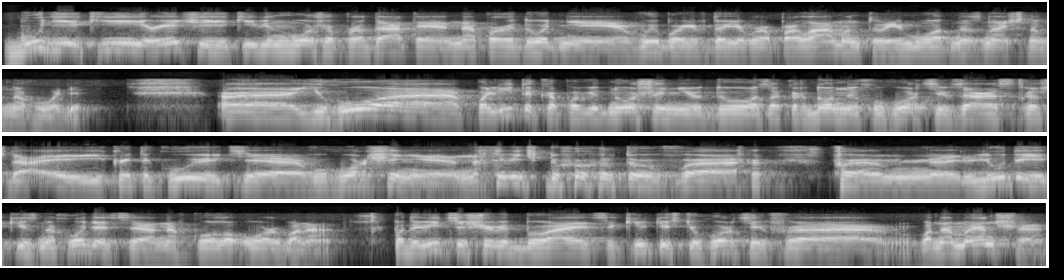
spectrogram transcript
Будь-які речі, які він може продати напередодні виборів до Європарламенту, йому однозначно в нагоді. Е, Його е, політика по відношенню до закордонних угорців зараз страждає і критикують е, в Угорщині навіть до- в, в, люди, які знаходяться навколо Орбана. Подивіться, що відбувається. Кількість угорців вона менша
